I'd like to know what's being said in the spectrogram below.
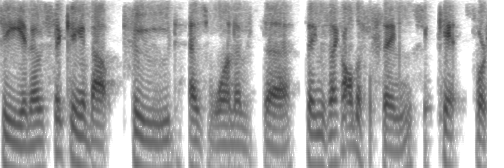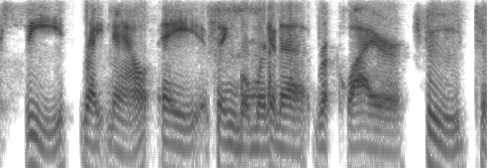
see. And I was thinking about food as one of the things, like all the things I can't foresee right now, a thing when we're going to require food to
